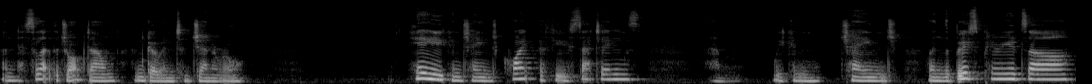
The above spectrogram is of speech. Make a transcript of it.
and select the drop down and go into general. Here you can change quite a few settings. Um, we can change when the boost periods are,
